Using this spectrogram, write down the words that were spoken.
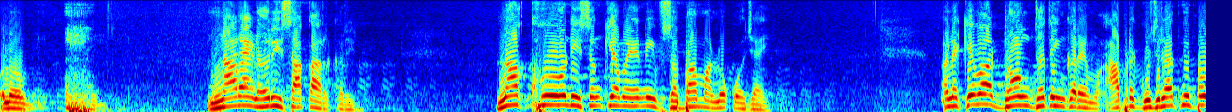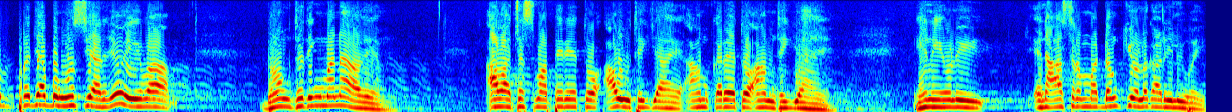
ઓલો નારાયણ હરિ સાકાર કરીને લાખોની સંખ્યામાં એની સભામાં લોકો જાય. અને કેવા ઢોંગ ધતિંગ કરે એમ. આપણે ગુજરાતની પ્રજા બહુ હોશિયાર છે એવા ઢોંગ ધતિંગમાં ના આવે એમ. આવા ચશ્મા પહેરે તો આવું થઈ જાય આમ કરે તો આમ થઈ જાય એની ઓલી એના આશ્રમમાં ડંકીઓ લગાડેલી હોય.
